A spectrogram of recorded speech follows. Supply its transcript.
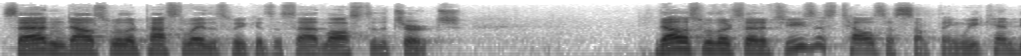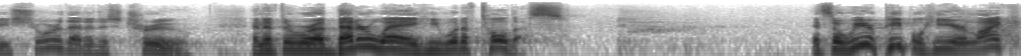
said, and Dallas Willard passed away this week, it's a sad loss to the church. Dallas Willard said, If Jesus tells us something, we can be sure that it is true. And if there were a better way, he would have told us. And so we are people here, like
